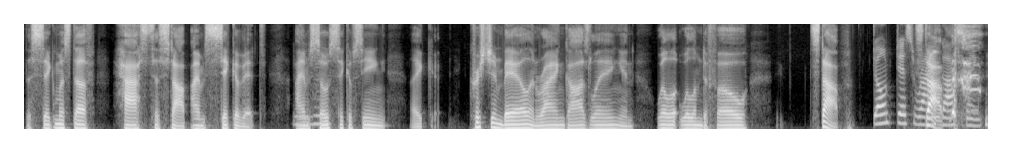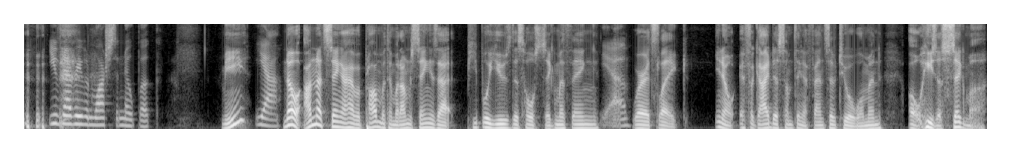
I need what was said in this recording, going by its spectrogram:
The sigma stuff has to stop. I'm sick of it. I'm so Mhm. sick of seeing like Christian Bale and Ryan Gosling and Will Willem Dafoe. Stop. Don't diss Ryan Stop. Gosling. You've never even watched The Notebook. Me? Yeah. No, I'm not saying I have a problem with him. What I'm just saying is that people use this whole sigma thing Yeah. where it's like, you know, if a guy does something offensive to a woman, oh, he's a sigma.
